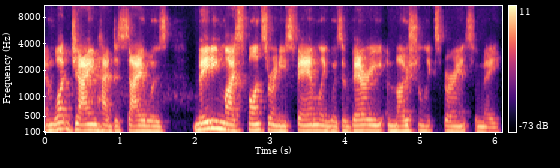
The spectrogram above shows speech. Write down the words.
And what Jane had to say was, meeting my sponsor and his family was a very emotional experience for me.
